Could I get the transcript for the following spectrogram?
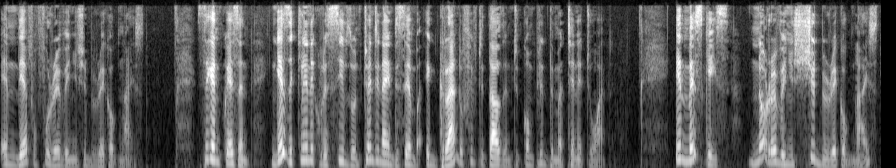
and therefore full revenue should be recognized. Second question, Ngezi Clinic receives on 29 December a grant of 50,000 to complete the maternity ward. In this case, no revenue should be recognized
